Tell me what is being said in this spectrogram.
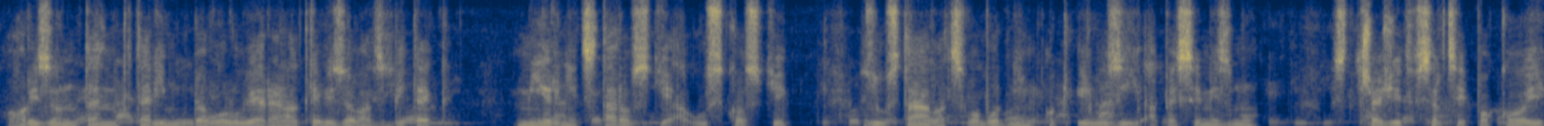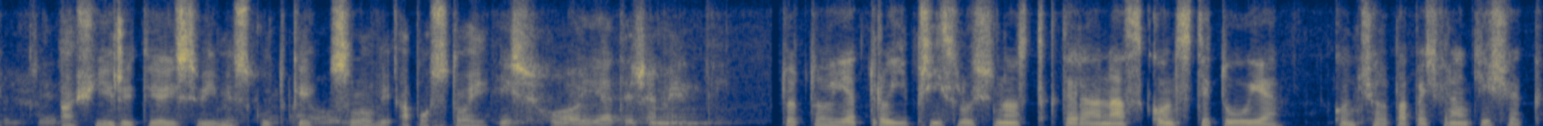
horizontem, který mu dovoluje relativizovat zbytek, mírnit starosti a úzkosti, zůstávat svobodným od iluzí a pesimismu, střežit v srdci pokoj a šířit jej svými skutky, slovy a postoji. Toto je trojí příslušnost, která nás konstituuje, končil papež František.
